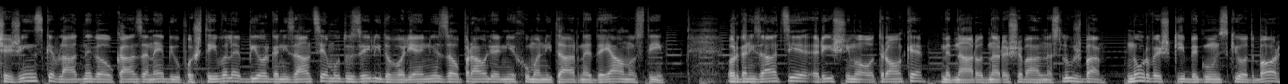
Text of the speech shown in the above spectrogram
če ženske vladnega ukaza ne bi upoštevale, bi organizacijam oduzeli dovoljenje za upravljanje humanitarne dejavnosti. Organizacije Rešimo otroke, Mednarodna reševalna služba, Norveški begunski odbor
